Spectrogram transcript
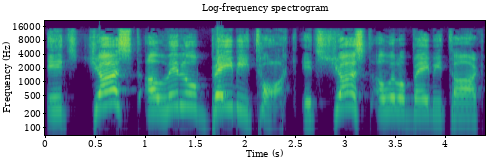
it's just a little baby talk. It's just a little baby talk.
